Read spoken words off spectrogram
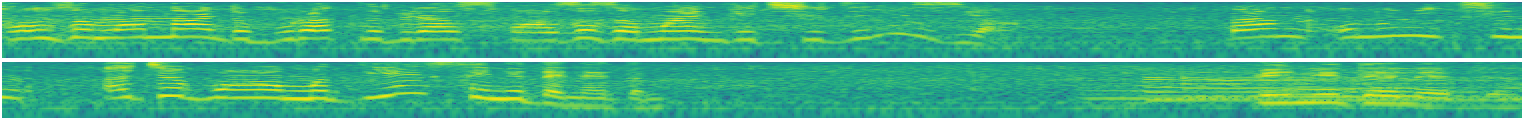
Son zamanlarda Burak'la biraz fazla zaman geçirdiniz ya. Ben onun için acaba mı diye seni denedim. Beni denedin.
